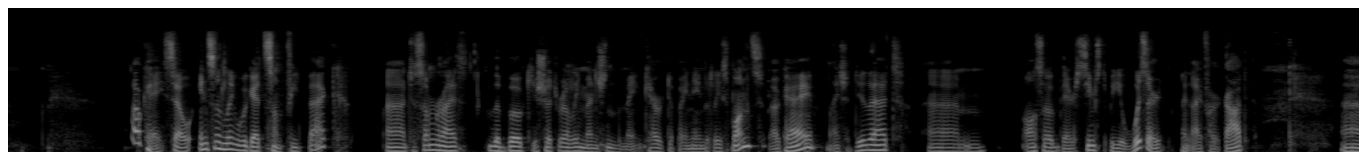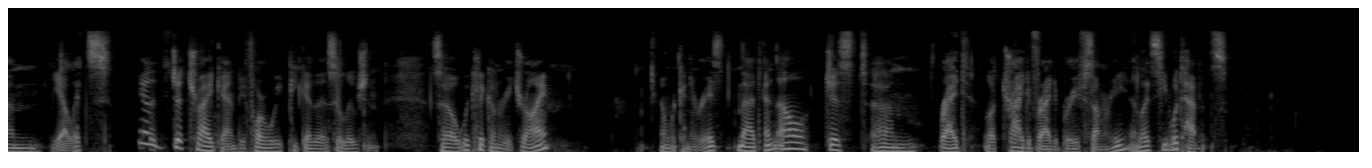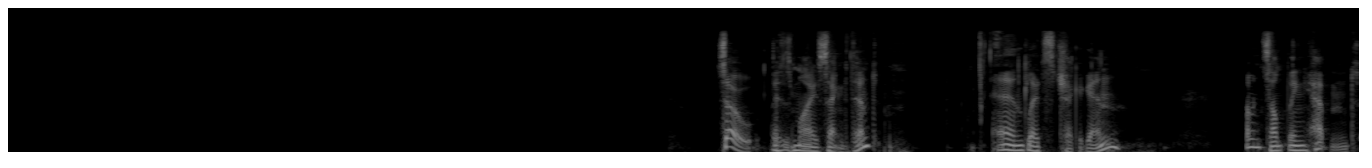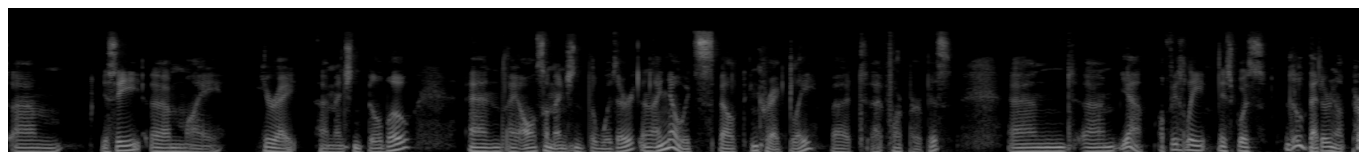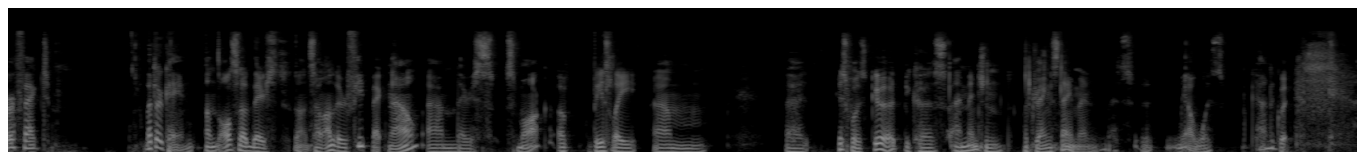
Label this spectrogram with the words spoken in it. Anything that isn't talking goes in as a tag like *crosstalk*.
Okay, so instantly we get some feedback. Uh, to summarize the book, you should really mention the main character by name at least once. Okay, I should do that. Um, also, there seems to be a wizard that I forgot. Um, yeah, let's yeah let's just try again before we peek at the solution. So we click on retry, and we can erase that, and I'll just um, write or try to write a brief summary, and let's see what happens. So this is my second attempt. And let's check again. I mean, something happened. Um, you see, uh, my here I, I mentioned Bilbo, and I also mentioned the wizard, and I know it's spelled incorrectly, but uh, for purpose. And um, yeah, obviously this was a little better, not perfect, but okay. And also there's some other feedback now. Um, there's Smaug, obviously um, uh, this was good because I mentioned the dragon's name and uh, yeah, was kind of good.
